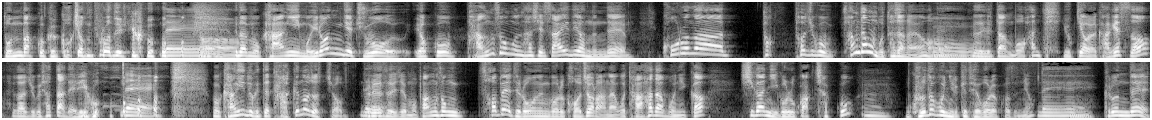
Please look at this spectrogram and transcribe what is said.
돈 받고 그 걱정 풀어드리고 네. 어. 그다음 뭐 강의 뭐 이런 게 주어였고 방송은 사실 사이드였는데 코로나 턱 터지고 상담을 못 하잖아요. 어. 그래서 일단 뭐 한 6개월 가겠어 해가지고 샷다 내리고 네. 뭐 강의도 그때 다 끊어졌죠. 네. 그래서 이제 뭐 방송 섭외 들어오는 거를 거절 안 하고 다 하다 보니까 시간이 이걸로 꽉 찼고 음. 뭐 그러다 보니 이렇게 돼버렸거든요. 네. 음, 그런데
